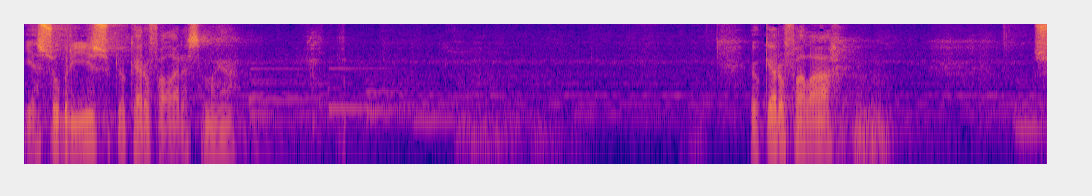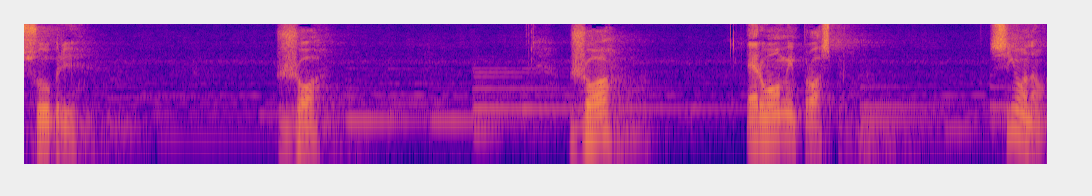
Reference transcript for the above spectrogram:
E é sobre isso que eu quero falar essa manhã. Eu quero falar sobre Jó. Jó era um homem próspero. Sim ou não?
